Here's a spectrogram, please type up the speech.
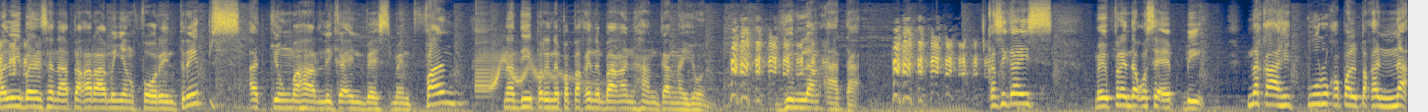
Maliban sa napakarami niyang foreign trips at yung Maharlika Investment Fund na di pa rin napapakinabangan hanggang ngayon. Yun lang ata. Kasi guys, may friend ako sa FB na kahit puro kapalpakan na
